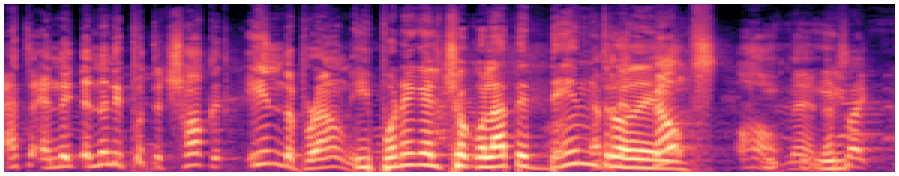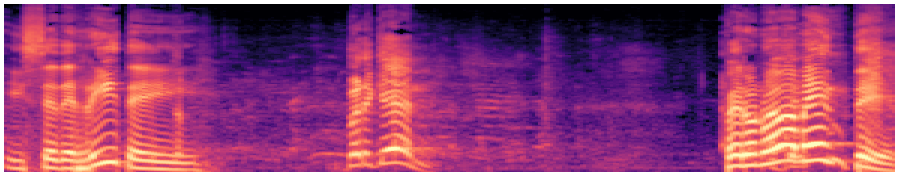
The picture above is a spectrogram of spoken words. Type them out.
that's, and, they, and then they put the chocolate in the brownie. y ponen el chocolate dentro de. Oh y, like. y se derrite. y- pero nuevamente,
